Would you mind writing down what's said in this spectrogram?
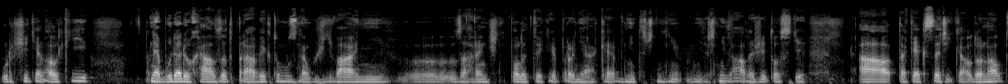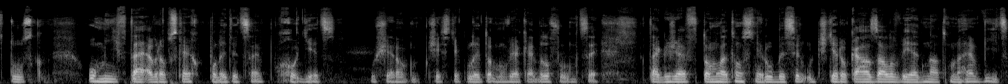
určitě velký. Nebude docházet právě k tomu zneužívání eh, zahraniční politiky pro nějaké vnitřní, vnitřní záležitosti. A tak, jak jste říkal, Donald Tusk umí v té evropské politice chodit už jenom čistě kvůli tomu, v jaké byl funkci. Takže v tomhle směru by si určitě dokázal vyjednat mnohem víc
